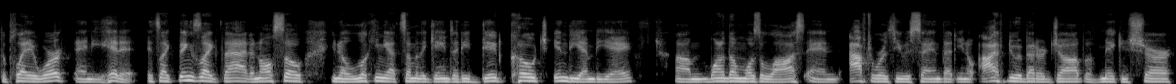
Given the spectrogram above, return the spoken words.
the play worked and he hit it. It's like things like that. And also, you know, looking at some of the games that he did coach in the NBA, um, one of them was a loss. And afterwards, he was saying that, you know, I have to do a better job of making sure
